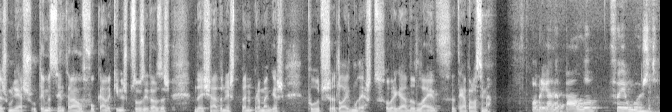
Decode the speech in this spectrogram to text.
as Mulheres. O tema central, focado aqui nas pessoas idosas, deixado neste pano para mangas por Adelaide Modesto. Obrigado, Adelaide. Até à próxima. Obrigada, Paulo. Foi um gosto.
